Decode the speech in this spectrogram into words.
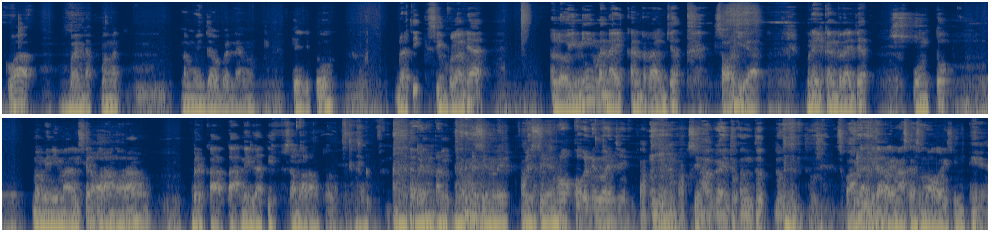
gua banyak banget nemuin jawaban yang kayak gitu berarti kesimpulannya lo ini menaikkan derajat sorry ya menaikkan derajat untuk meminimalisir orang-orang berkata negatif sama orang tua. Vaksin le, vaksin, rokok nih lu anjing. Vaksin, vaksin. agak itu kentut dong itu kita kita pakai masker semua kalau di sini. Iya,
